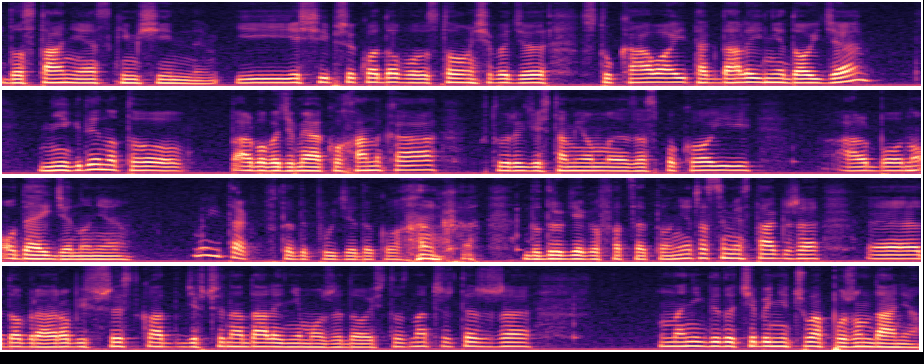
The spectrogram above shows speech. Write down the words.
dostanie z kimś innym. I jeśli przykładowo z tobą się będzie stukała i tak dalej, nie dojdzie nigdy, no to albo będzie miała kochanka, który gdzieś tam ją zaspokoi, albo no odejdzie, no nie. No i tak wtedy pójdzie do kochanka, do drugiego faceta. Nie? Czasem jest tak, że e, dobra, robisz wszystko, a dziewczyna dalej nie może dojść. To znaczy też, że ona nigdy do ciebie nie czuła pożądania.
